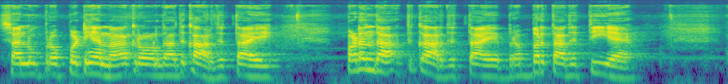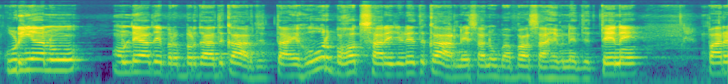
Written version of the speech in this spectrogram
ਸਾਨੂੰ ਪ੍ਰਾਪਰਟੀਆਂ ਨਾ ਕਰਾਉਣ ਦਾ ਅਧਿਕਾਰ ਦਿੱਤਾ ਏ ਪੜਨ ਦਾ ਅਧਿਕਾਰ ਦਿੱਤਾ ਹੈ ਬਰਾਬਰਤਾ ਦਿੱਤੀ ਹੈ ਕੁੜੀਆਂ ਨੂੰ ਮੁੰਡਿਆਂ ਦੇ ਬਰਾਬਰ ਦਾ ਅਧਿਕਾਰ ਦਿੱਤਾ ਹੈ ਹੋਰ ਬਹੁਤ ਸਾਰੇ ਜਿਹੜੇ ਅਧਿਕਾਰ ਨੇ ਸਾਨੂੰ ਬਾਬਾ ਸਾਹਿਬ ਨੇ ਦਿੱਤੇ ਨੇ। ਪਰ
